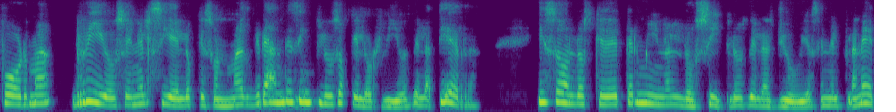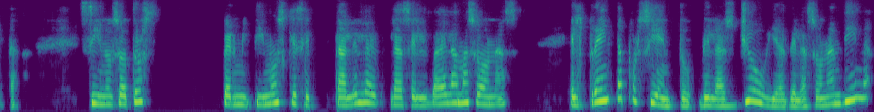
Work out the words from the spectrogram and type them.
forma ríos en el cielo que son más grandes incluso que los ríos de la tierra y son los que determinan los ciclos de las lluvias en el planeta. Si nosotros permitimos que se tale la, la selva del Amazonas, el 30% de las lluvias de la zona andina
